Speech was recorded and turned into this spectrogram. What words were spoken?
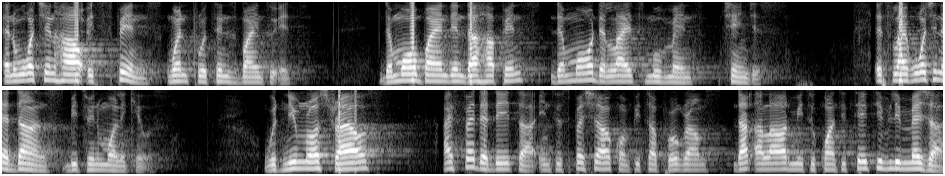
and watching how it spins when proteins bind to it. The more binding that happens, the more the light's movement changes. It's like watching a dance between molecules. With numerous trials, I fed the data into special computer programs that allowed me to quantitatively measure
